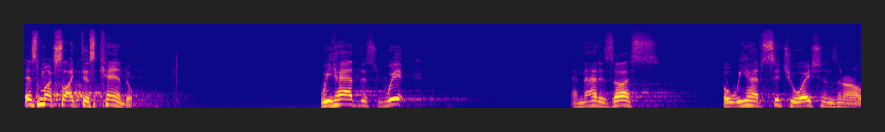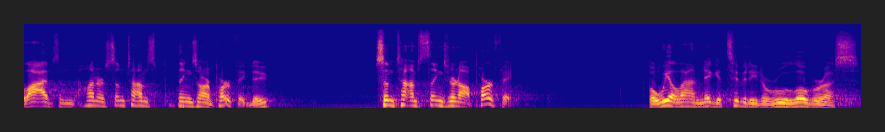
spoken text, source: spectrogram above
It's much like this candle. We had this wick, and that is us. But we have situations in our lives, and Hunter, sometimes things aren't perfect, dude. Sometimes things are not perfect. But we allow negativity to rule over us.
